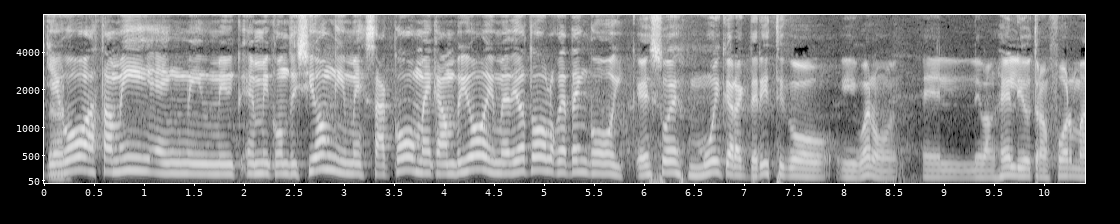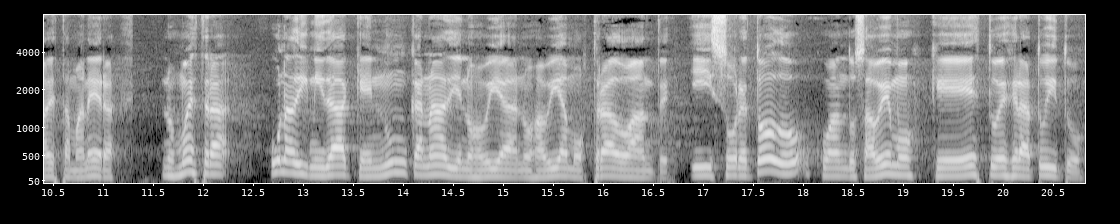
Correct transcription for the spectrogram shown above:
Llegó hasta mí en mi, en mi condición y me sacó, me cambió y me dio todo lo que tengo hoy. Eso es muy característico y bueno, el Evangelio transforma de esta manera. Nos muestra una dignidad que nunca nadie nos había, nos había mostrado antes. Y sobre todo cuando sabemos que esto es gratuito,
